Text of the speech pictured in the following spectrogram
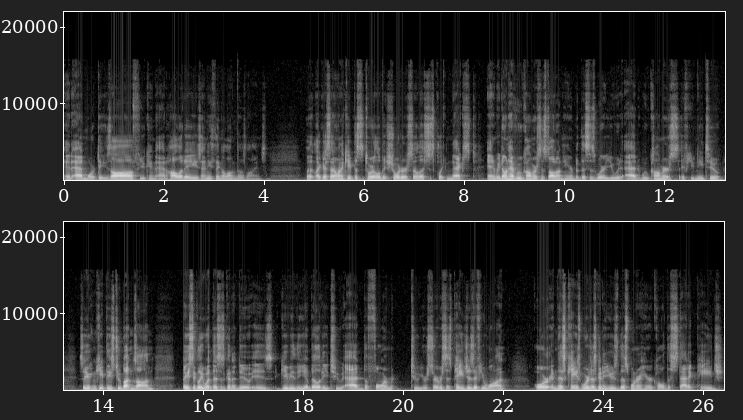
and add more days off. You can add holidays, anything along those lines. But like I said, I want to keep this tutorial a little bit shorter, so let's just click next. And we don't have WooCommerce installed on here, but this is where you would add WooCommerce if you need to. So you can keep these two buttons on. Basically what this is going to do is give you the ability to add the form to your services pages if you want or in this case, we're just going to use this one right here called the static page.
